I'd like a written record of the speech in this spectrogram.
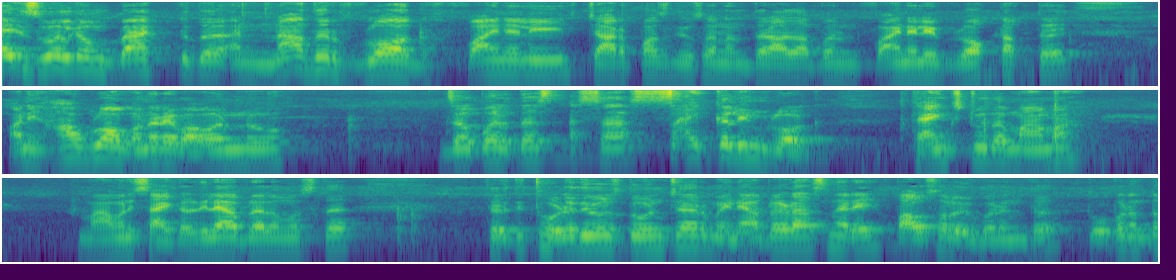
Guys welcome back to the another blog finally चार पाच दिवसानंतर आज आपण फायनली ब्लॉग टाकतोय. आणि हा ब्लॉग होणार आहे भावांनो जबरदस्त असा cycling blog thanks to the मामा. मामाने सायकल दिली आपल्याला मस्त. तर ती थोडे दिवस दोन चार महिने आपल्याकडे असणार आहे पावसाळा होईपर्यंत तोपर्यंत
